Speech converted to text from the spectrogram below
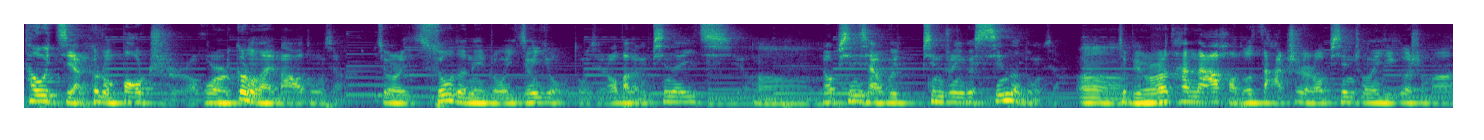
他会剪各种报纸或者各种乱七八糟的东西，就是所有的那种已经有的东西，然后把它们拼在一起，哦，然后拼起来会拼成一个新的东西。嗯，就比如说他拿好多杂志，然后拼成了一个什么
